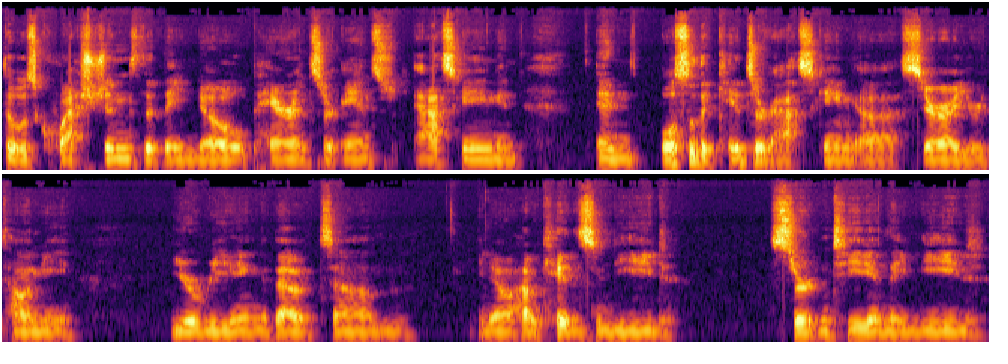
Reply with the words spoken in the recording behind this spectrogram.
those questions that they know parents are ans- asking and and also the kids are asking uh, sarah you're telling me you're reading about um, you know how kids need certainty and they need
